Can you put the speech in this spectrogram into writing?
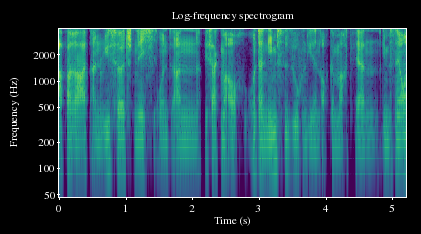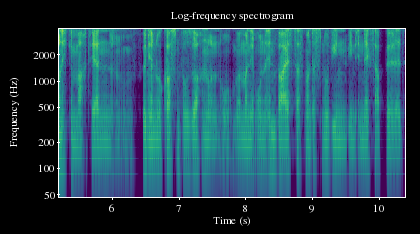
Apparat an Research nicht und an, ich sag mal, auch Unternehmensbesuchen, die dann auch gemacht werden. Die müssen ja auch nicht gemacht werden, würden ja nur Kosten verursachen und wenn man ohnehin weiß, dass man das nur wie ein, wie ein Index abbildet.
